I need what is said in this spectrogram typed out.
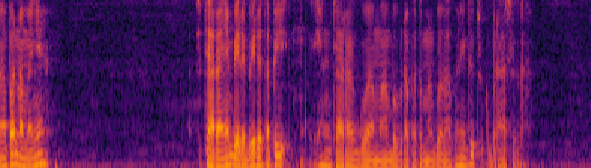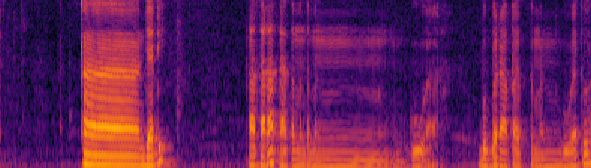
apa namanya caranya beda-beda tapi yang cara gue sama beberapa teman gue lakuin itu cukup berhasil lah. Uh, jadi rata-rata teman-teman gue beberapa teman gue tuh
